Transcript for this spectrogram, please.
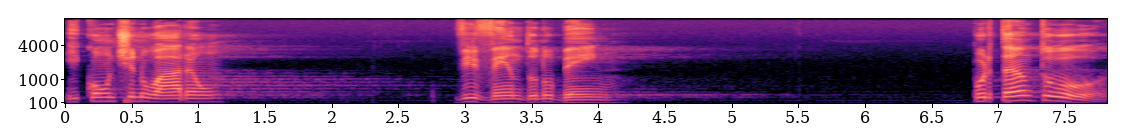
e continuaram vivendo no bem. Portanto,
